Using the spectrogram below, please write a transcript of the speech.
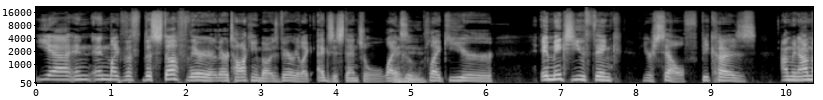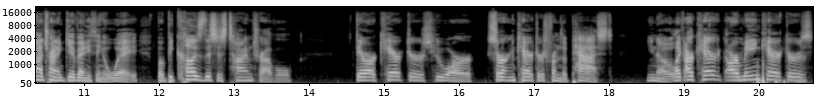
yeah, and and like the the stuff they're they're talking about is very like existential. Like like you're it makes you think yourself because I mean, I'm not trying to give anything away, but because this is time travel, there are characters who are certain characters from the past. You know, like our character, our main characters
